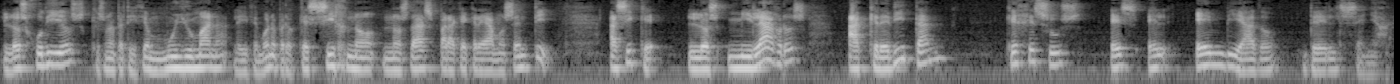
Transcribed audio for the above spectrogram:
los judíos, que es una petición muy humana, le dicen, bueno, pero ¿qué signo nos das para que creamos en ti? Así que los milagros acreditan que Jesús es el enviado del Señor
